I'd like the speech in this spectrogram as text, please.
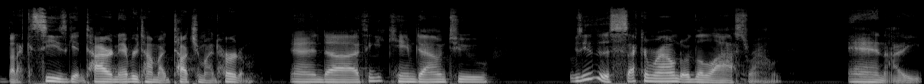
but I could see he's getting tired, and every time I'd touch him, I'd hurt him. And uh, I think it came down to it was either the second round or the last round, and I,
